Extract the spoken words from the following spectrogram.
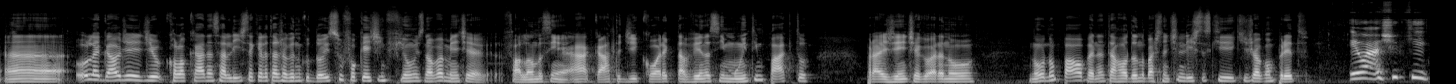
Uh, o legal de, de, colocar nessa lista é que ele tá jogando com dois Suffocating Filmes, novamente, é, falando assim, é a carta de Corea que tá vendo assim, muito impacto pra gente agora no, no, no Pauper, né? Tá rodando bastante em listas que, que jogam preto eu acho que,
